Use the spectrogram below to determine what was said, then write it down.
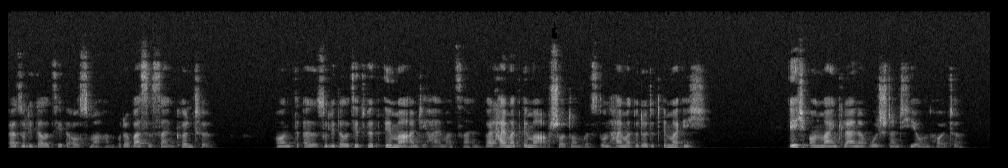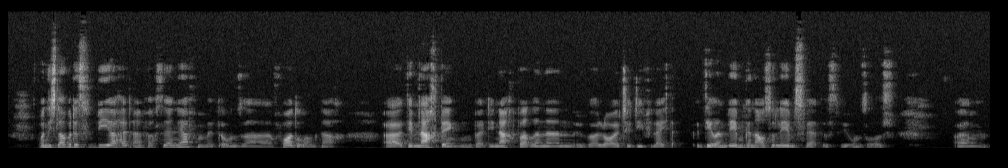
äh, Solidarität ausmachen oder was es sein könnte. Und äh, Solidarität wird immer Anti-Heimat sein, weil Heimat immer Abschottung ist. Und Heimat bedeutet immer ich. Ich und mein kleiner Wohlstand hier und heute. Und ich glaube, dass wir halt einfach sehr nerven mit unserer Forderung nach äh, dem Nachdenken über die Nachbarinnen, über Leute, die vielleicht, deren Leben genauso lebenswert ist wie unseres. Ähm,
